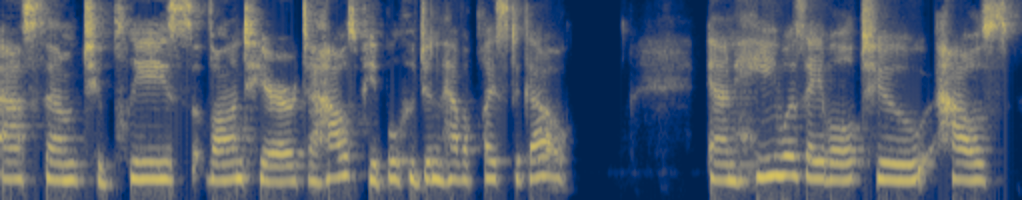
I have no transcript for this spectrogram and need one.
asked them to please volunteer to house people who didn't have a place to go. And he was able to house,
